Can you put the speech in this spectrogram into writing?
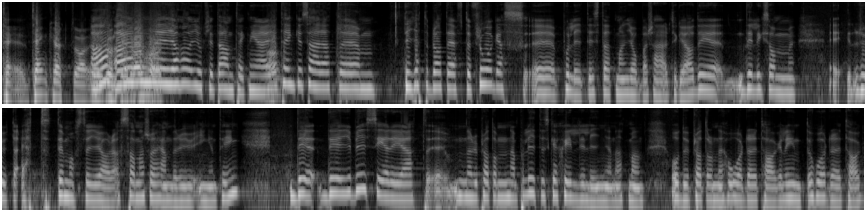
tä- tänk högt och, Ja, runt ja, eh, jag har gjort lite anteckningar. Ja. Jag tänker så här att ehm, det är jättebra att det efterfrågas eh, politiskt att man jobbar så här tycker jag. Det, det är liksom eh, ruta ett. Det måste göras, annars så händer det ju ingenting. Det, det ju vi ser är att eh, när du pratar om den här politiska skiljelinjen att man, och du pratar om det hårdare tag eller inte hårdare tag.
